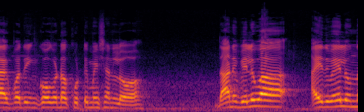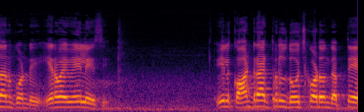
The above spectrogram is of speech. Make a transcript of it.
లేకపోతే ఇంకొకటి కుట్టు మిషన్లో. దాని విలువ ఐదు వేలు ఉందనుకోండి ఇరవై వేలు వేసి. వీళ్ళు కాంట్రాక్టర్లు దోచుకోవడం తప్పితే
